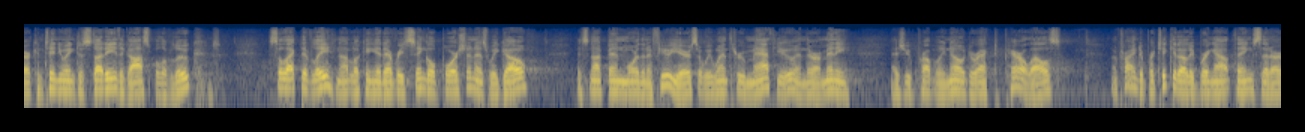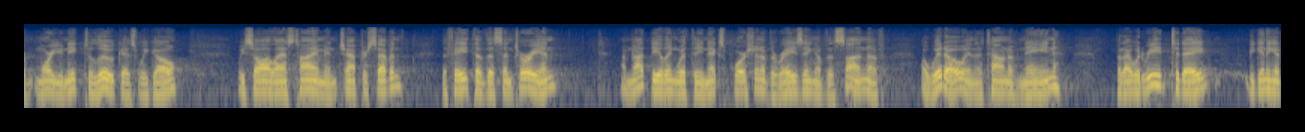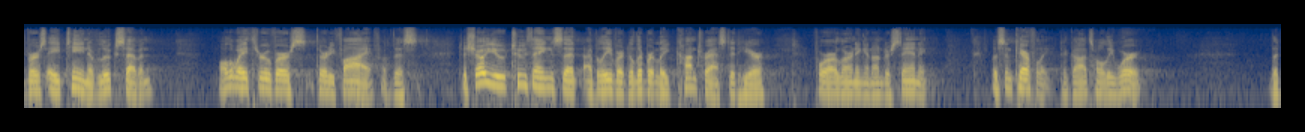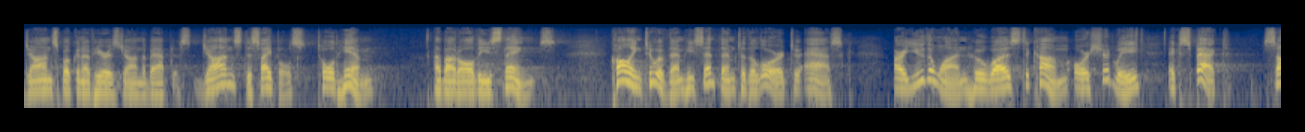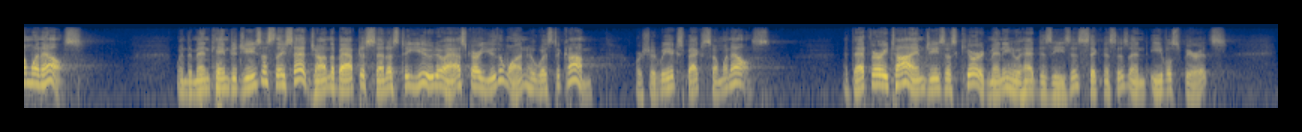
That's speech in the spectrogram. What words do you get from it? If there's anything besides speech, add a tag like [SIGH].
Are continuing to study the Gospel of Luke selectively, not looking at every single portion as we go. It's not been more than a few years that we went through Matthew, and there are many, as you probably know, direct parallels. I'm trying to particularly bring out things that are more unique to Luke as we go. We saw last time in chapter 7 the faith of the centurion. I'm not dealing with the next portion of the raising of the son of a widow in the town of Nain. But I would read today, beginning at verse 18 of Luke 7, all the way through verse 35 of this, to show you two things that I believe are deliberately contrasted here for our learning and understanding. Listen carefully to God's holy word. The John spoken of here is John the Baptist. John's disciples told him about all these things. Calling two of them, he sent them to the Lord to ask, Are you the one who was to come, or should we expect someone else? When the men came to Jesus, they said, John the Baptist sent us to you to ask, Are you the one who was to come, or should we expect someone else? At that very time, Jesus cured many who had diseases, sicknesses, and evil spirits,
